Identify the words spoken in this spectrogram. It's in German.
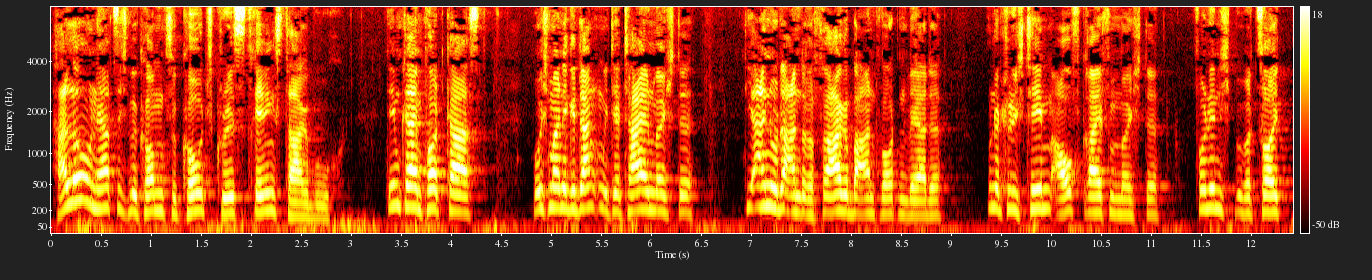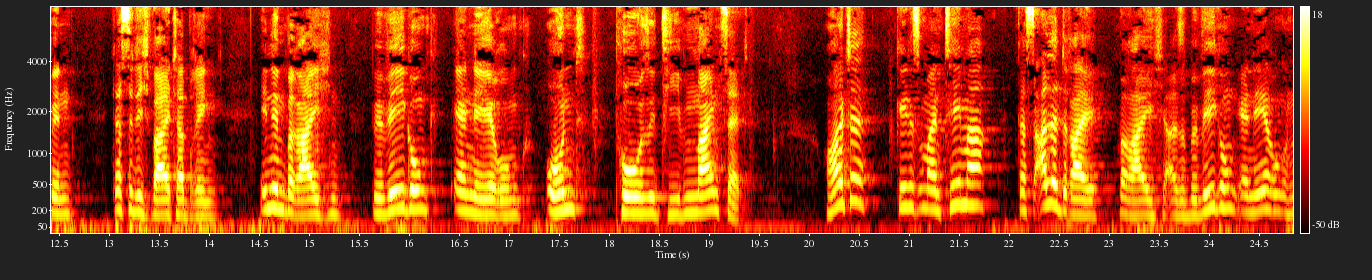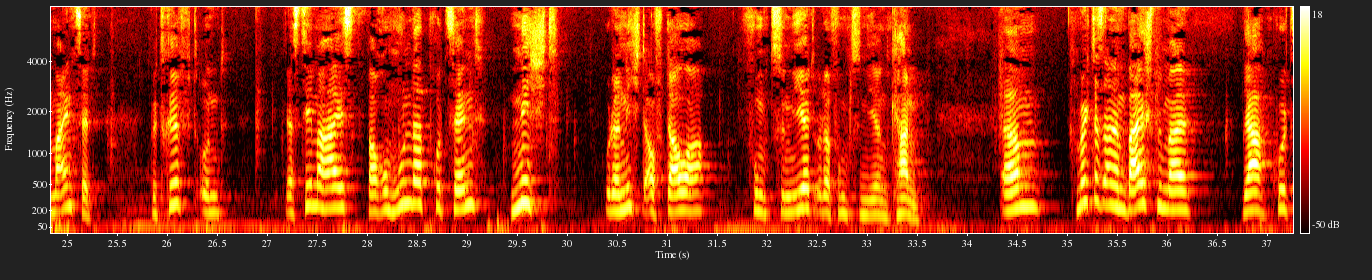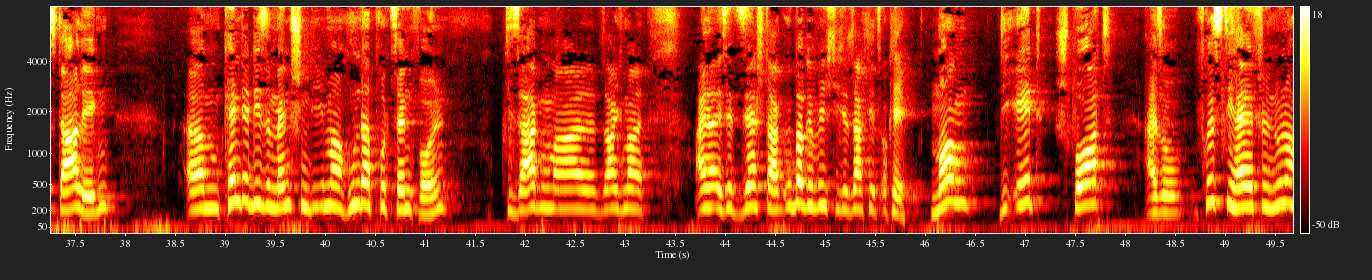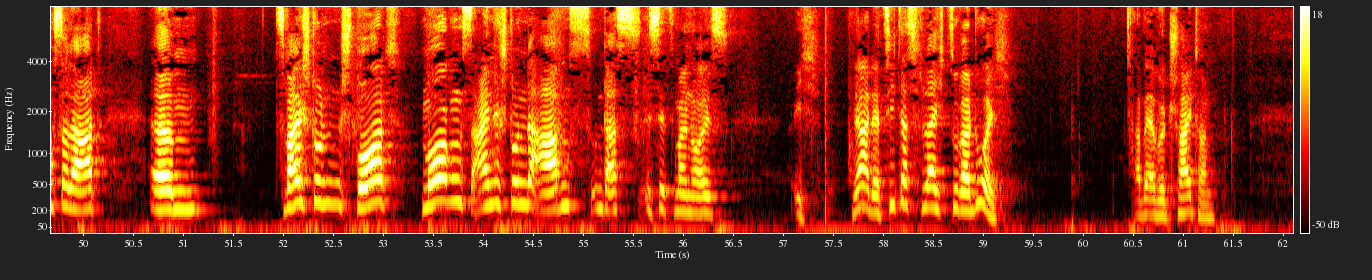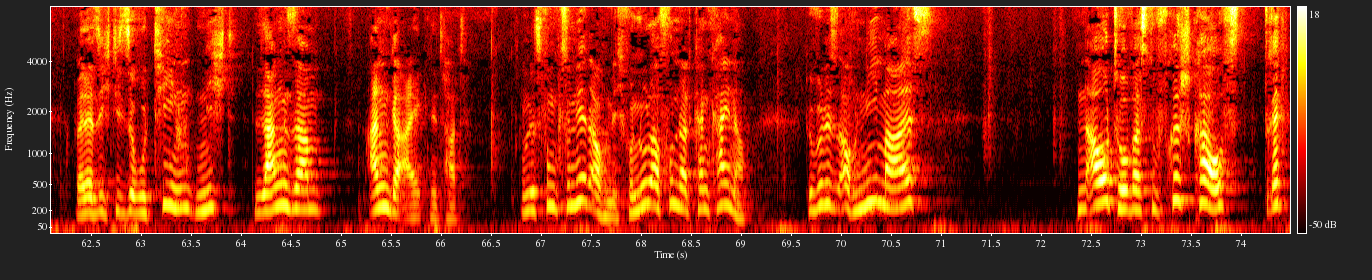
Hallo und herzlich willkommen zu Coach Chris Trainingstagebuch, dem kleinen Podcast, wo ich meine Gedanken mit dir teilen möchte, die ein oder andere Frage beantworten werde und natürlich Themen aufgreifen möchte, von denen ich überzeugt bin, dass sie dich weiterbringen in den Bereichen Bewegung, Ernährung und positiven Mindset. Heute geht es um ein Thema, das alle drei Bereiche, also Bewegung, Ernährung und Mindset, betrifft. Und das Thema heißt, warum 100% nicht oder nicht auf Dauer funktioniert oder funktionieren kann. Ähm, ich möchte das an einem Beispiel mal ja, kurz darlegen. Ähm, kennt ihr diese Menschen, die immer 100% wollen? Die sagen mal, sag ich mal, einer ist jetzt sehr stark übergewichtig, der sagt jetzt, okay, morgen Diät, Sport, also frisst die Hälfte, nur noch Salat, ähm, zwei Stunden Sport, morgens eine Stunde abends und das ist jetzt mein neues Ich. Ja, der zieht das vielleicht sogar durch, aber er wird scheitern, weil er sich diese Routinen nicht langsam angeeignet hat. Und es funktioniert auch nicht. Von 0 auf 100 kann keiner. Du würdest auch niemals ein Auto, was du frisch kaufst, direkt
